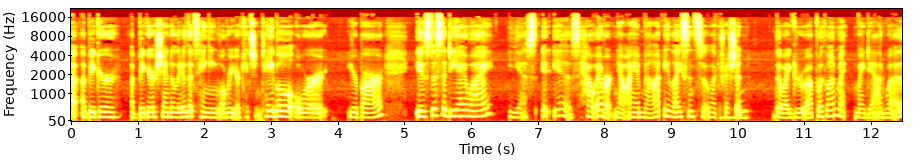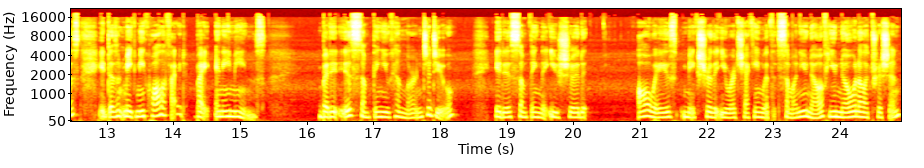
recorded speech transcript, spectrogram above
a, a bigger a bigger chandelier that's hanging over your kitchen table or your bar? Is this a DIY? Yes, it is. However, now I am not a licensed electrician. Mm-hmm though I grew up with one, my, my dad was, it doesn't make me qualified by any means. But it is something you can learn to do. It is something that you should always make sure that you are checking with someone you know. If you know an electrician,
